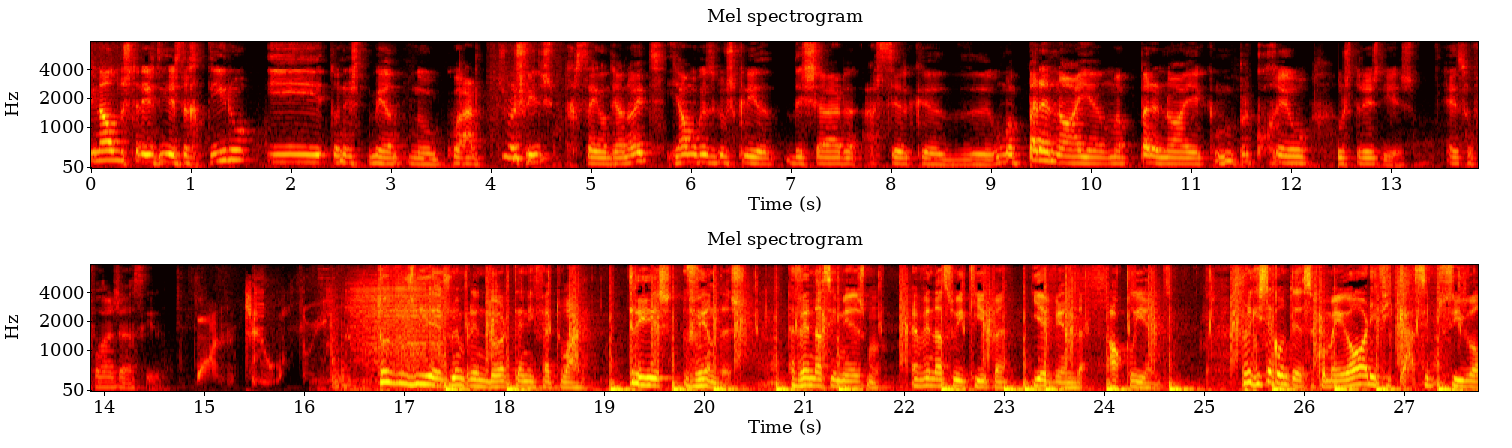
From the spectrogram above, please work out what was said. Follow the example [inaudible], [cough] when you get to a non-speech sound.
final dos três dias de retiro e estou neste momento no quarto dos meus filhos, regressei ontem à noite, e há uma coisa que eu vos queria deixar acerca de uma paranoia, uma paranoia que me percorreu os três dias. É isso que vou falar já a seguir. Todos os dias o empreendedor tem de efetuar três vendas: a venda a si mesmo, a venda à sua equipa e a venda ao cliente. Para que isto aconteça com a maior eficácia possível,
